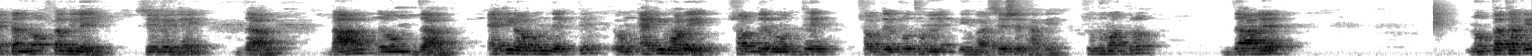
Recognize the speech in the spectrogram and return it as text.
একটা নকটা দিলেই সে হয়ে যায় জাল। দাল এবং জাল, একই রকম দেখতে এবং একইভাবে শব্দের মধ্যে, শব্দের প্রথমে কিংবা শেষে থাকে। শুধুমাত্র জালে নোক্তা থাকে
